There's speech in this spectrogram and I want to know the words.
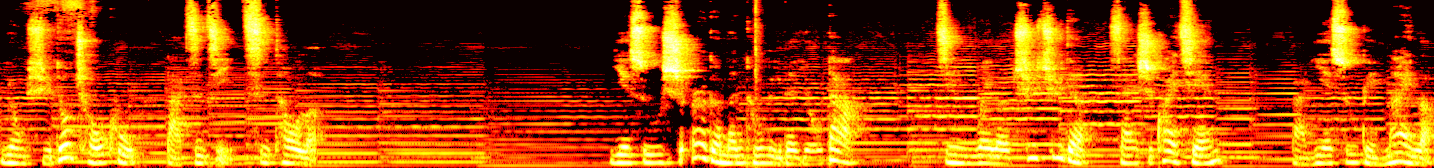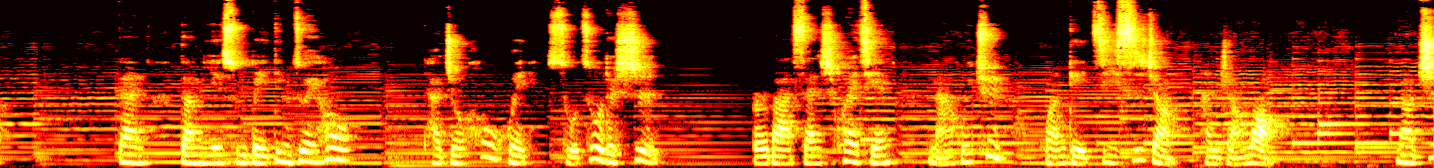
用许多愁苦把自己刺透了。耶稣十二个门徒里的犹大，竟为了区区的三十块钱，把耶稣给卖了。但当耶稣被定罪后，他就后悔所做的事，而把三十块钱拿回去还给祭司长和长老。哪知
